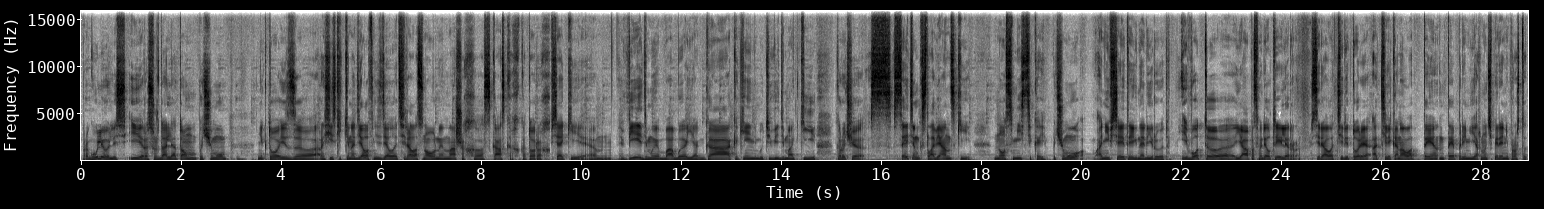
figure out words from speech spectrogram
прогуливались и рассуждали о том, почему никто из э, российских киноделов не сделает сериал, основанный на наших э, сказках, в которых всякие эм, ведьмы, бабы Яга, какие-нибудь ведьмаки. Короче, сеттинг славянский, но с мистикой. Почему они все это игнорируют? И вот э, я посмотрел трейлер сериала «Территория» от телеканала ТНТ Премьер. Ну, теперь они просто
